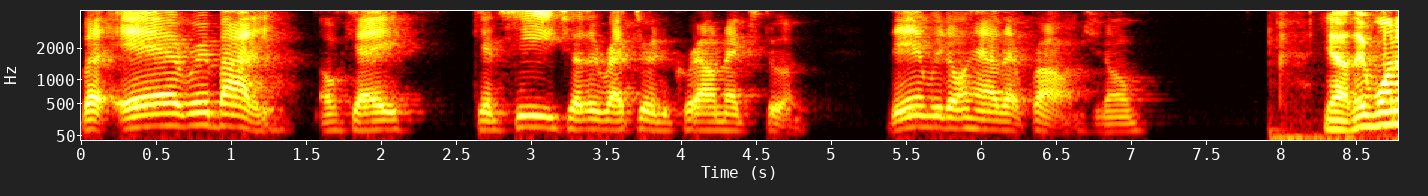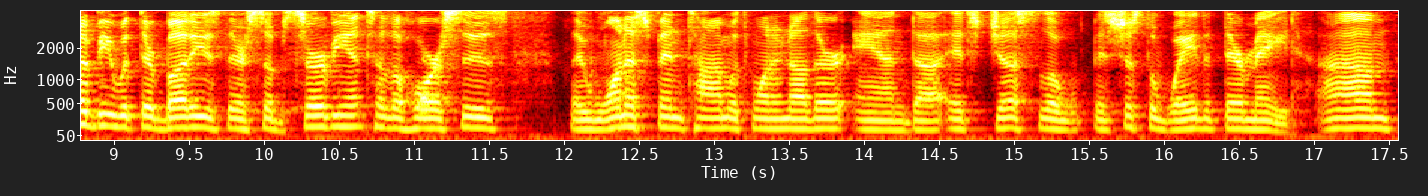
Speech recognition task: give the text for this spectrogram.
but everybody, okay, can see each other right there in the corral next to them. Then we don't have that problems, you know. Yeah, they want to be with their buddies. They're subservient to the horses. They want to spend time with one another, and uh, it's just the it's just the way that they're made. Um,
